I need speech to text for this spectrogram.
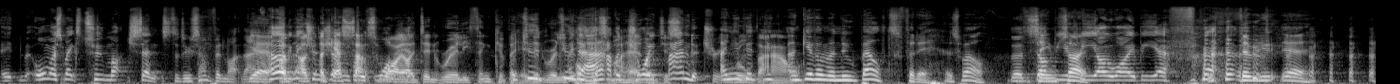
it almost makes too much sense to do something like that yeah, I, I, I guess that's why it, I didn't really think of it. It didn't really do pop that. into have my a head. I joint mandatory And you could that you, out. and give him a new belt for it as well. The At same time. WBO W, yeah.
